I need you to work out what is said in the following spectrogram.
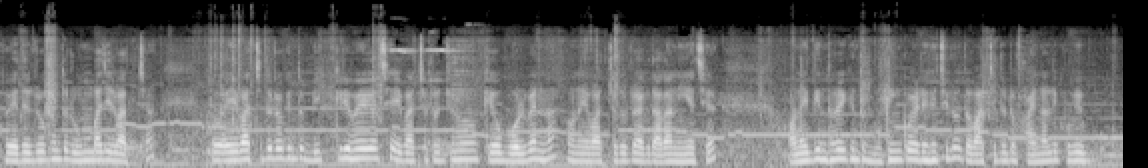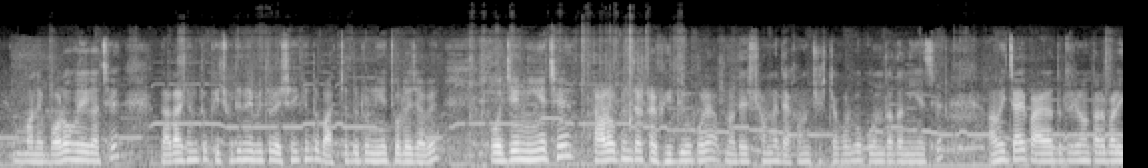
তো এদের দুটো কিন্তু রুম বাজির বাচ্চা। তো এই বাচ্চা দুটো কিন্তু বিক্রি হয়ে গেছে। এই বাচ্চাটার জন্য কেউ বলবেন না, কারণ এই বাচ্চা দুটো এক দাদা নিয়েছে। অনেক দিন ধরেই কিন্তু বুকিং করে রেখেছিল। তো বাচ্চা দুটো ফাইনালি খুবই মানে বড় হয়ে গেছে। দাদা কিন্তু কিছুদিনের ভিতরে এসেই কিন্তু বাচ্চা দুটো নিয়ে চলে যাবে। ও যে নিয়েছে, তারও কিন্তু একটা ভিডিও করে আপনাদের সামনে দেখানোর চেষ্টা করব কোন দাদা নিয়েছে। আমি চাই পায়রা দুটো যেন তার বাড়ি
